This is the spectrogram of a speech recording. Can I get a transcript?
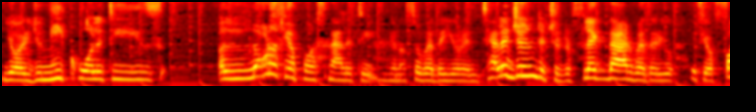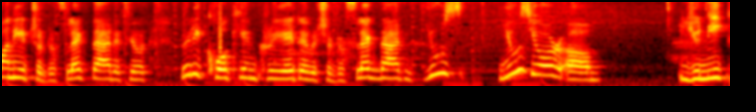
your unique qualities, a lot of your personality you know. So whether you're intelligent it should reflect that. Whether you if you're funny it should reflect that. If you're really quirky and creative it should reflect that. Use use your um, unique,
